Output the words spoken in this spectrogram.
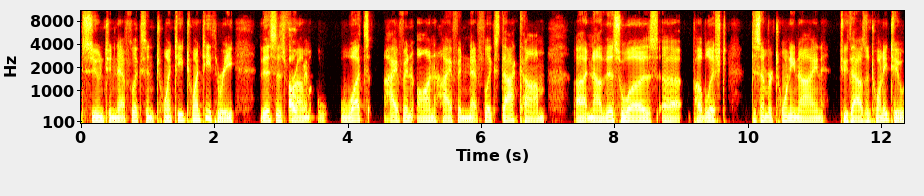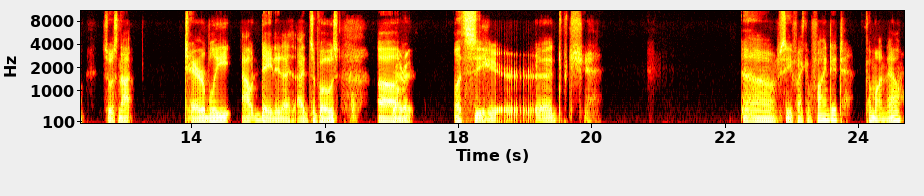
soon to Netflix in 2023. This is Oh, from what's hyphen on hyphen netflix.com. Uh, now, this was uh, published December 29, 2022. So it's not terribly outdated, I, I'd suppose. Um, Right, right. Let's see here. Uh, uh, see if I can find it. Come on now.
